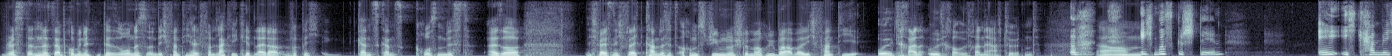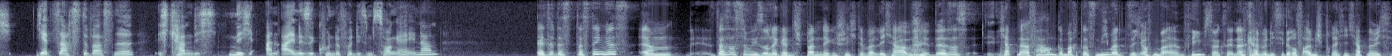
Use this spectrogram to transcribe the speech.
Wrestler einer sehr prominenten Person ist und ich fand die halt von Lucky Kid leider wirklich ganz, ganz großen Mist. Also ich weiß nicht, vielleicht kam das jetzt auch im Stream nur schlimmer rüber, aber ich fand die ultra, ultra, ultra nervtötend. ähm, ich muss gestehen, ey, ich kann mich, jetzt sagst du was, ne? Ich kann dich nicht an eine Sekunde von diesem Song erinnern. Also das, das Ding ist, ähm, das ist sowieso eine ganz spannende Geschichte, weil ich habe, das ist, ich habe eine Erfahrung gemacht, dass niemand sich offenbar an Theme-Songs erinnern kann, wenn ich sie darauf anspreche. Ich habe nämlich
